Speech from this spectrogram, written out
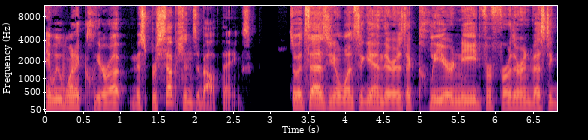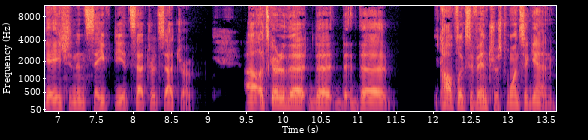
and we want to clear up misperceptions about things. So it says, you know, once again, there is a clear need for further investigation and safety, et cetera, et cetera. Uh, let's go to the, the the the conflicts of interest once again.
